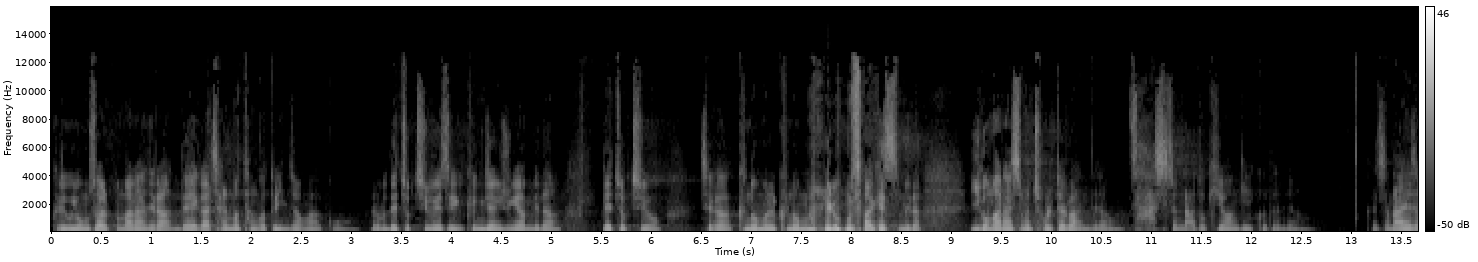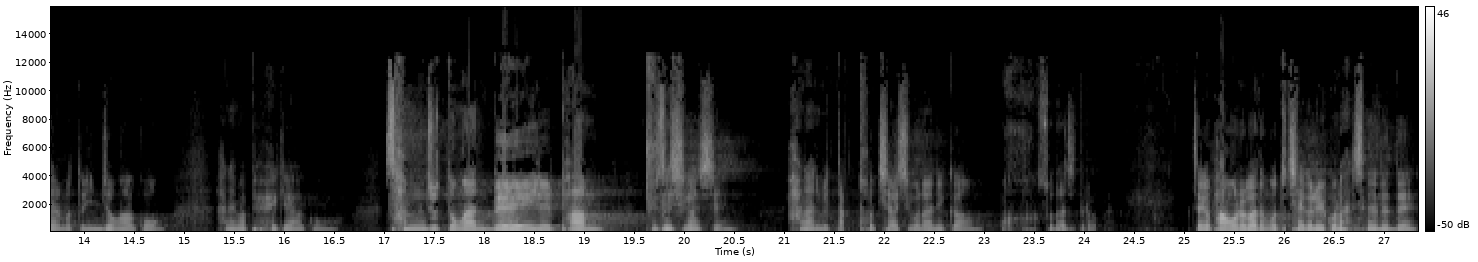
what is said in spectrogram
그리고 용서할 뿐만 아니라 내가 잘못한 것도 인정하고 여러분 내적 치유에서 이게 굉장히 중요합니다. 내적 치유. 제가 그놈을 그놈을 용서하겠습니다. 이것만 하시면 절대로 안 돼요. 사실은 나도 기여한 게 있거든요. 그래서 나의 잘못도 인정하고 하나님 앞에 회개하고 3주 동안 매일 밤 두세 시간씩 하나님이 딱 터치하시고 나니까 쏟아지더라고요. 제가 방언을 받은 것도 책을 읽고 나서였는데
